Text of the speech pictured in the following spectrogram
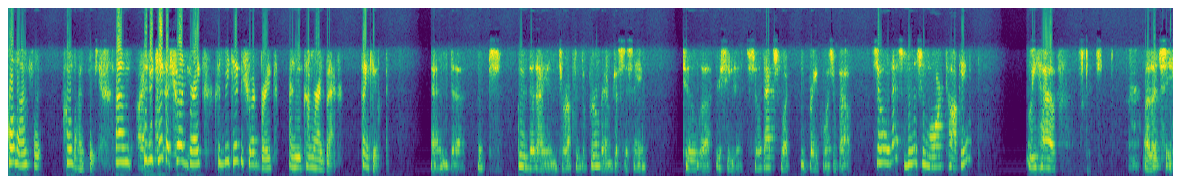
Hold on for. Hold on, please. Um, right. could we take a short break? Could we take a short break and we'll come right back? Thank you. And uh, it's good that I interrupted the program just the same to uh, receive it. So that's what the break was about. So let's do some more talking. We have, uh, let's see,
